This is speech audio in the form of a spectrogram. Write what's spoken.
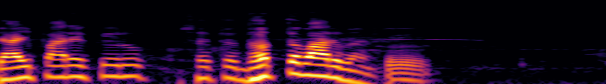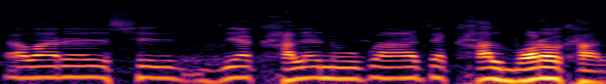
যাই পারে কেউ সে তো ধরতে পারবে না। এবারে সে যে খালে নৌকা আছে খাল বড় খাল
